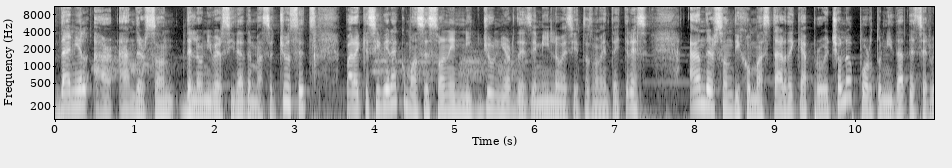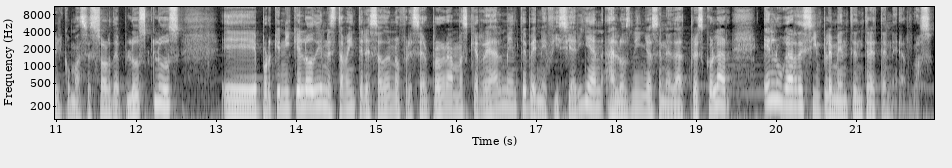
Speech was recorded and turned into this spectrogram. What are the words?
Daniel R. Anderson de la Universidad de Massachusetts para que sirviera como asesor en Nick Jr. desde 1993. Anderson dijo más tarde que aprovechó la oportunidad de servir como asesor de Blues Clues eh, porque Nickelodeon estaba interesado en ofrecer programas que realmente beneficiarían a los niños en edad preescolar en lugar de simplemente entretenerlos.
